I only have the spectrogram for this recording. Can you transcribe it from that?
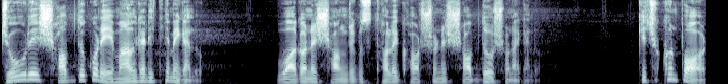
জোরে শব্দ করে মালগাড়ি থেমে গেল। ওয়াগনের সংযোগস্থলে ঘর্ষণের শব্দও শোনা গেল। কিছুক্ষণ পর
